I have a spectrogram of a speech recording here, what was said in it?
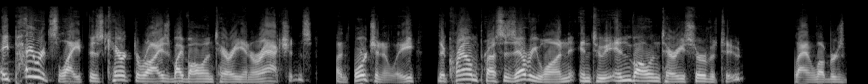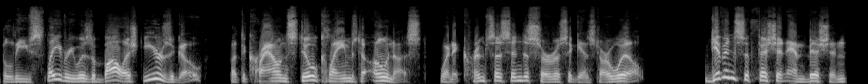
A pirate's life is characterized by voluntary interactions. Unfortunately, the Crown presses everyone into involuntary servitude. Landlubbers believe slavery was abolished years ago, but the Crown still claims to own us when it crimps us into service against our will. Given sufficient ambition,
